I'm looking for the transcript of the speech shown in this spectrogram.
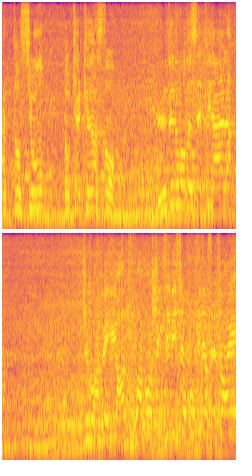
Attention, dans quelques instants, le dénouement de cette finale. Je vous rappelle, il y aura trois manches exhibition pour finir cette soirée.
